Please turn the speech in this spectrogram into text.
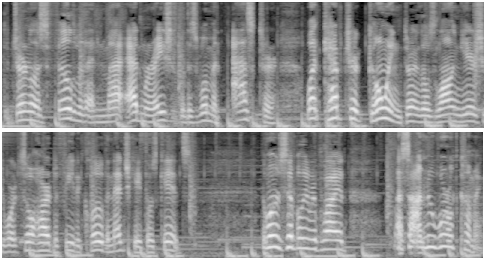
The journalist, filled with admi- admiration for this woman, asked her what kept her going during those long years she worked so hard to feed and clothe and educate those kids. The woman simply replied, I saw a new world coming.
